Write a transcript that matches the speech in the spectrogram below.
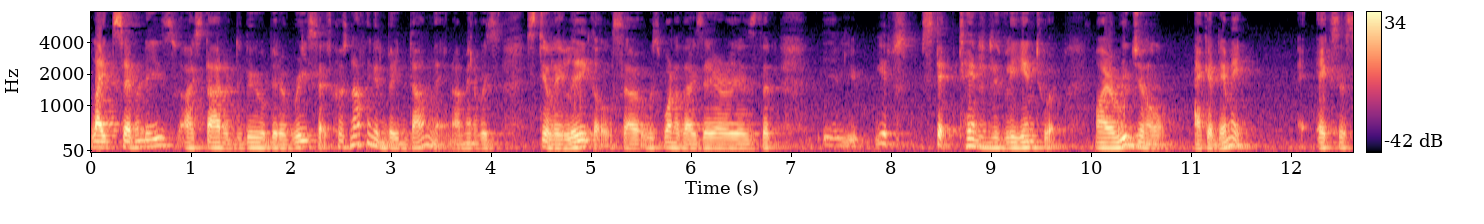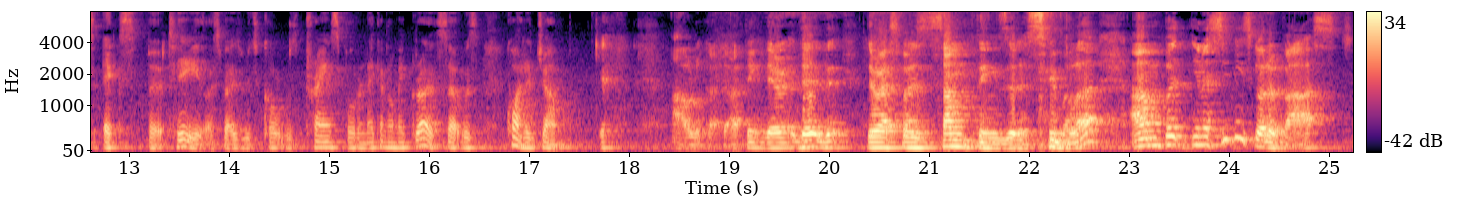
late 70s, I started to do a bit of research because nothing had been done then. I mean, it was still illegal, so it was one of those areas that you, you step tentatively into it. My original academic ex- expertise, I suppose, which called was transport and economic growth. So it was quite a jump. Oh, look, I, I think there, there, there, there are, I suppose, some things that are similar. Um, but, you know, Sydney's got a vast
